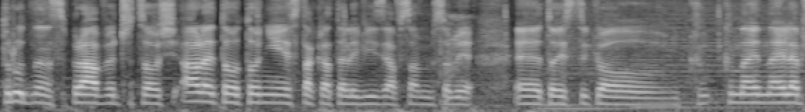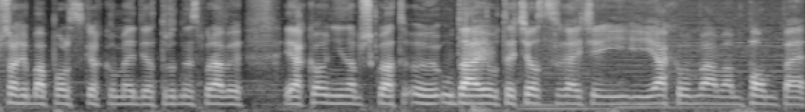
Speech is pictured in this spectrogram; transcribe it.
trudne sprawy czy coś, ale to, to nie jest taka telewizja w samym sobie, e, to jest tylko najlepsza chyba polska komedia, trudne sprawy, jak oni na przykład e, udają te ciosy, słuchajcie, i, i jaką ma, mam pompę,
